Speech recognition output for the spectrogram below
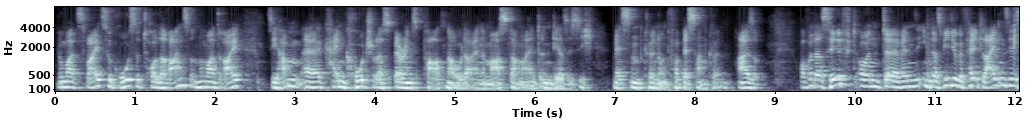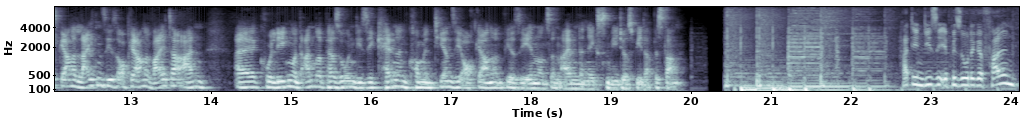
Nummer zwei, zu große Toleranz. Und Nummer drei, Sie haben äh, keinen Coach oder Sparingspartner oder eine Mastermind, in der Sie sich messen können und verbessern können. Also, hoffe, das hilft. Und äh, wenn Ihnen das Video gefällt, liken Sie es gerne, leiten Sie es auch gerne weiter an äh, Kollegen und andere Personen, die Sie kennen. Kommentieren Sie auch gerne und wir sehen uns in einem der nächsten Videos wieder. Bis dann. Hat Ihnen diese Episode gefallen?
